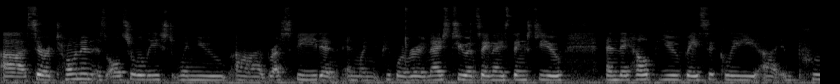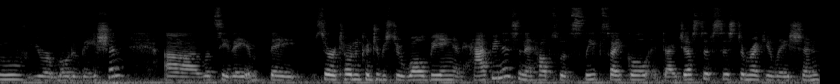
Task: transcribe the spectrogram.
Uh, serotonin is also released when you uh, breastfeed and, and when people are very nice to you and say nice things to you. And they help you basically uh, improve your motivation. Uh, let's see, they, they serotonin contributes to your well-being and happiness, and it helps with sleep cycle and digestive system regulation,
